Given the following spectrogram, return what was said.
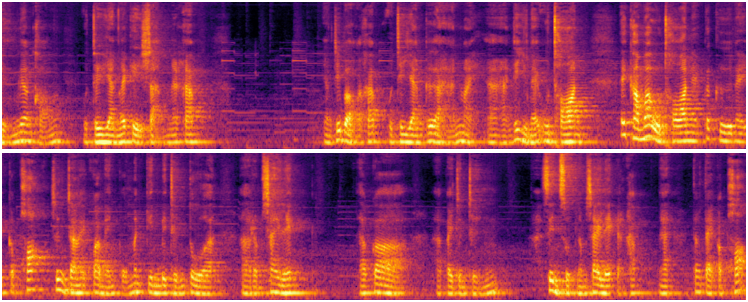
ถึงเรื่องของอุทยังและกีสังนะครับ อย่างที่บอกอะครับอุทยังคืออาหารใหม่ อาหารที่อยู่ในอุทธรไอ้คำว่าอุทธรเนี่ยก็คือในกระเพาะซึ่งจากในความเห็นผมมันกินไปถึงตัวลำไส้เล็ก แล้วก็ไปจนถึงสิ้นสุดลำไส้เล็กนะครับนะตั้งแต่กระเพาะ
